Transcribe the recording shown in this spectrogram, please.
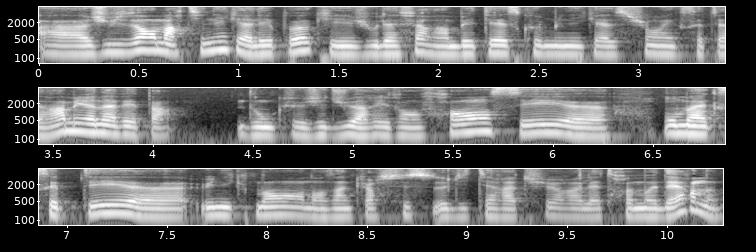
Je vivais en Martinique à l'époque et je voulais faire un BTS communication, etc. Mais il n'y en avait pas. Donc, j'ai dû arriver en France et euh, on m'a accepté euh, uniquement dans un cursus de littérature lettres modernes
